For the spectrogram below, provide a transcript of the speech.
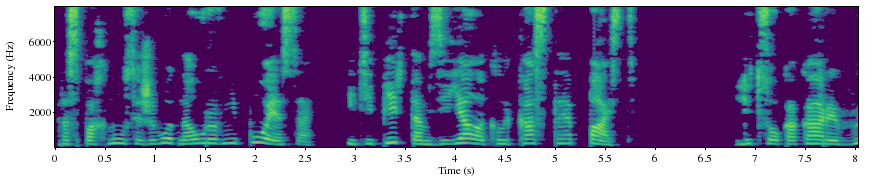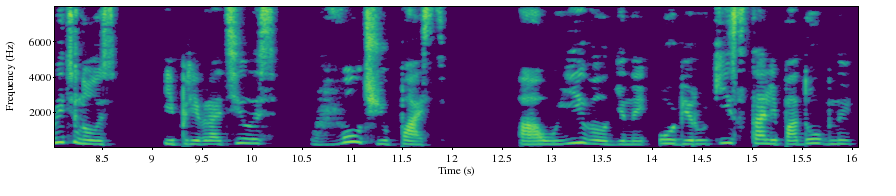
распахнулся живот на уровне пояса, и теперь там зияла клыкастая пасть. Лицо Какары вытянулось и превратилось в волчью пасть, а у Иволгиной обе руки стали подобны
